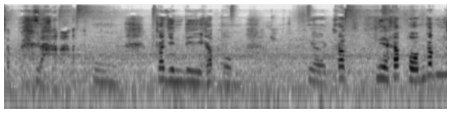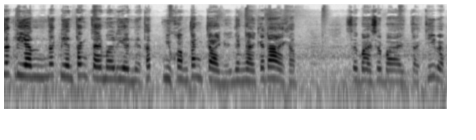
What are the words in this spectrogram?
จะปรึกษาอืมก็ยินดีครับผมเก็บเนี่ยก็เนี่ยครับผมก็นักเรียนนักเรียนตั้งใจมาเรียนเนี่ย ถ้ามีความตั้งใจเนี่ยยังไงก็ได้ครับ สบายสบายจากที่แบบ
